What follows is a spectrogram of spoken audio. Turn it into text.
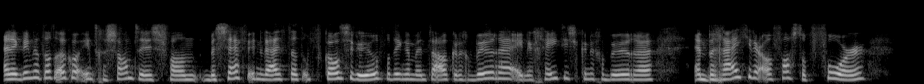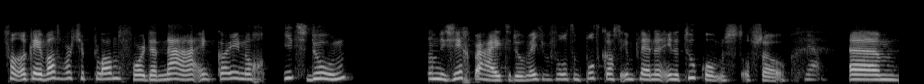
En ik denk dat dat ook wel interessant is van besef inderdaad dat op vakantie er heel veel dingen mentaal kunnen gebeuren, energetisch kunnen gebeuren. En bereid je er alvast op voor van oké, wat wordt je plan voor daarna? En kan je nog iets doen om die zichtbaarheid te doen? Weet je, bijvoorbeeld een podcast inplannen in de toekomst of zo. Ja. Ehm,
